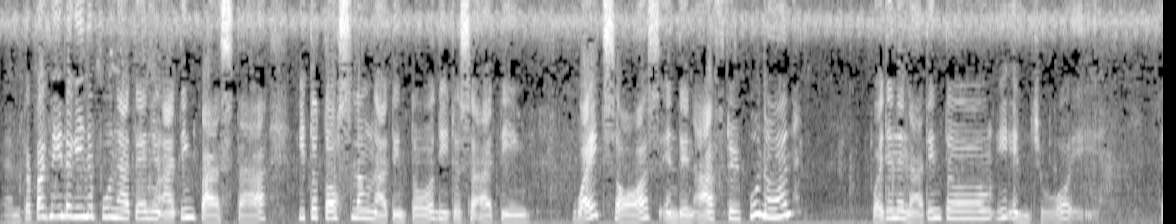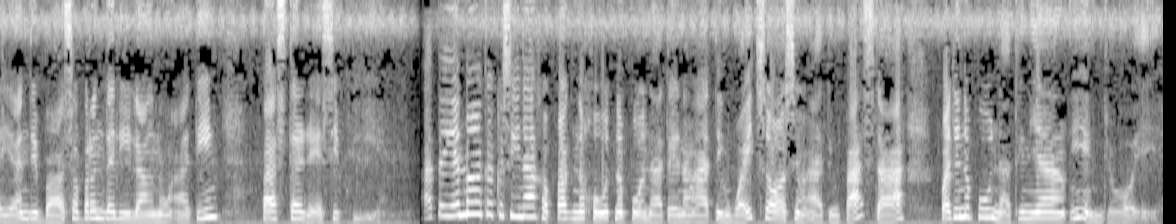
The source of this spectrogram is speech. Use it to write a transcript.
Ayan. Kapag nailagay na po natin yung ating pasta, ito-toss lang natin to dito sa ating white sauce. And then, after po nun, pwede na natin tong i-enjoy. Ayan, ba diba? Sobrang dali lang nung ating pasta recipe. At ayan mga kakusina, kapag na-coat na po natin ang ating white sauce, yung ating pasta, pwede na po natin yang i-enjoy.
